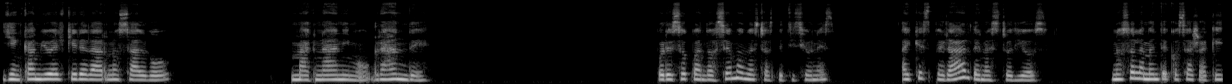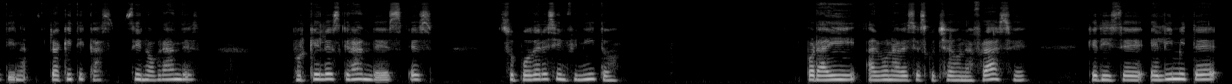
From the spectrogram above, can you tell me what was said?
Y en cambio Él quiere darnos algo magnánimo, grande. Por eso cuando hacemos nuestras peticiones, hay que esperar de nuestro Dios, no solamente cosas raquíticas, sino grandes, porque Él es grande, es, su poder es infinito. Por ahí alguna vez escuché una frase que dice, el límite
